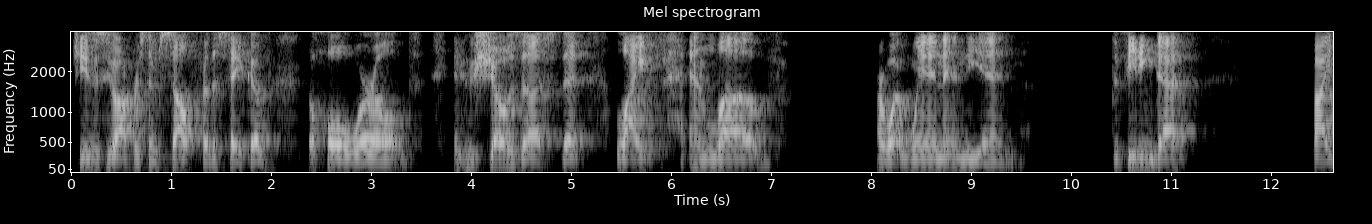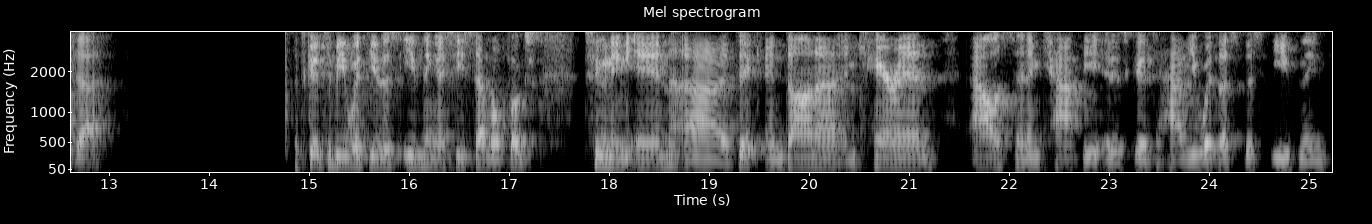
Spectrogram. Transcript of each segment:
Jesus, who offers himself for the sake of the whole world and who shows us that life and love are what win in the end, defeating death by death. It's good to be with you this evening. I see several folks tuning in uh, Dick and Donna and Karen, Allison and Kathy. It is good to have you with us this evening.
